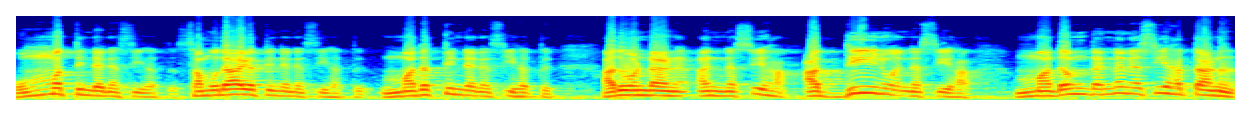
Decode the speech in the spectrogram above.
ഉമ്മത്തിന്റെ നസീഹത്ത് സമുദായത്തിന്റെ നസീഹത്ത് മതത്തിന്റെ നസീഹത്ത്. അതുകൊണ്ടാണ് അൻ നസീഹ അദ്ദീനു അൻ നസീഹ മതം തന്നെ നസീഹത്താണ്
